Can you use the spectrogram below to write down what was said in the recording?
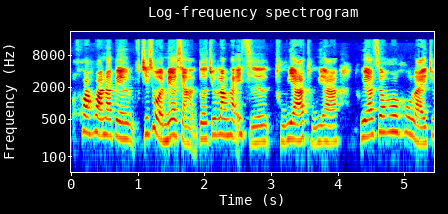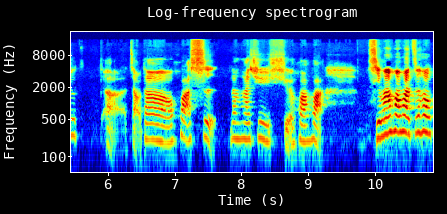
画画那边，其实我也没有想很多，就让他一直涂鸦涂鸦涂鸦，之后后来就呃找到画室，让他去学画画，喜欢画画之后。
